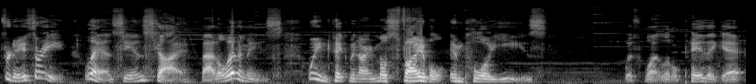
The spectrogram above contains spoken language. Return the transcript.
for day 3, land, sea, and sky, battle enemies. Winged Pikmin are your most valuable employees. With what little pay they get,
